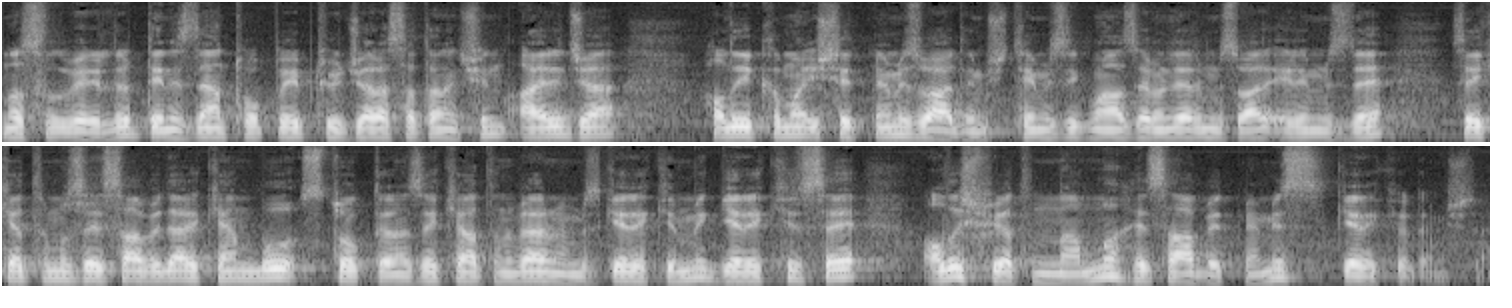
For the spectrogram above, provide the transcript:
nasıl verilir? Denizden toplayıp tüccara satan için ayrıca halı yıkama işletmemiz var demiş. Temizlik malzemelerimiz var elimizde. Zekatımızı hesap ederken bu stokların zekatını vermemiz gerekir mi? Gerekirse alış fiyatından mı hesap etmemiz gerekir demişler.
